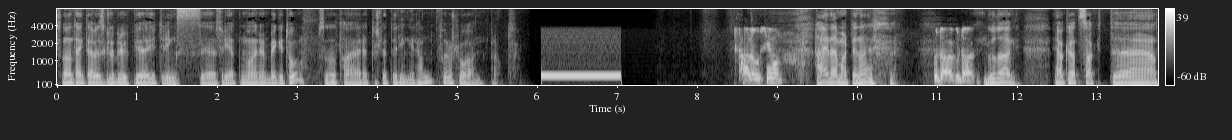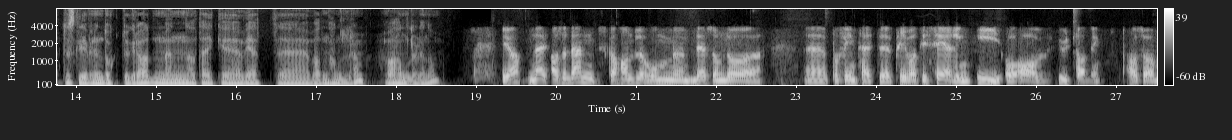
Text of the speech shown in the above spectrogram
Så da tenkte jeg vi skulle bruke ytringsfriheten vår begge to, så da tar jeg rett og slett og ringer han for å slå av en prat. Hallo, Simon. Hei, det er Martin her. God dag, god dag. God dag. Jeg har akkurat sagt uh, at du skriver en doktorgrad, men at jeg ikke vet uh, hva den handler om. Hva handler den om? Ja, nei, altså Den skal handle om eh, det som da uh, på fint heter privatisering i og av utdanning. Altså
